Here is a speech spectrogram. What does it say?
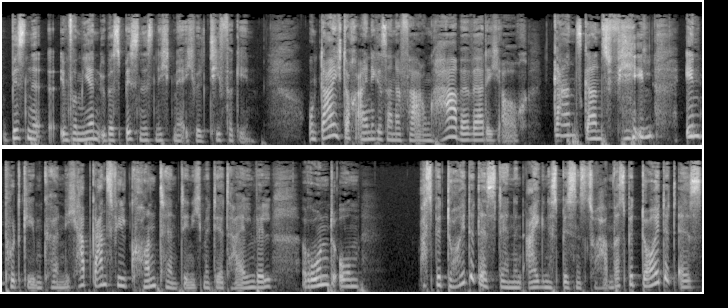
Business, informieren übers Business nicht mehr. Ich will tiefer gehen. Und da ich doch einiges an Erfahrung habe, werde ich auch ganz, ganz viel Input geben können. Ich habe ganz viel Content, den ich mit dir teilen will, rund um, was bedeutet es denn, ein eigenes Business zu haben? Was bedeutet es,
